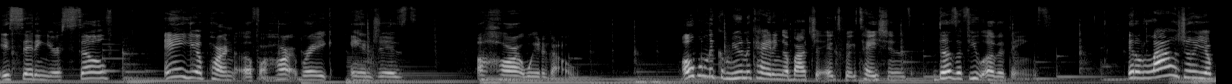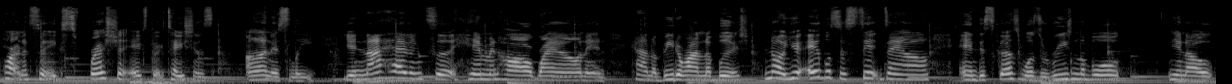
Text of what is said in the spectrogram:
is setting yourself and your partner up for heartbreak and just a hard way to go. Openly communicating about your expectations does a few other things. It allows you and your partner to express your expectations honestly. You're not having to hem and haw around and kind of beat around the bush. No, you're able to sit down and discuss what's reasonable, you know,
